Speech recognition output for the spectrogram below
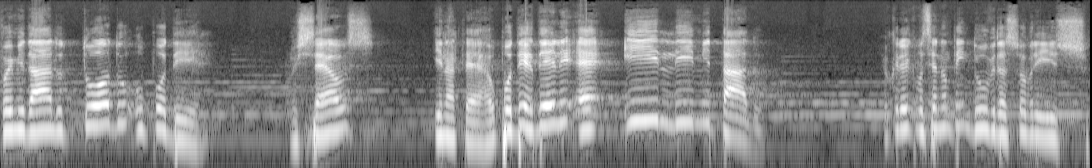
Foi-me dado todo o poder nos céus e na terra. O poder dele é ilimitado. Eu creio que você não tem dúvida sobre isso.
